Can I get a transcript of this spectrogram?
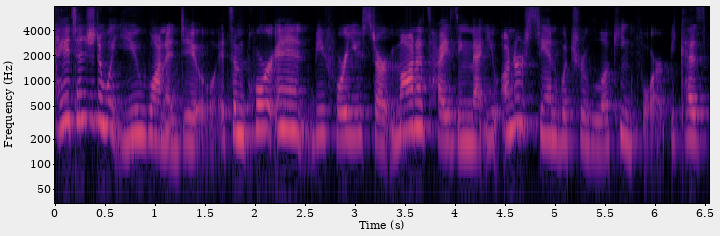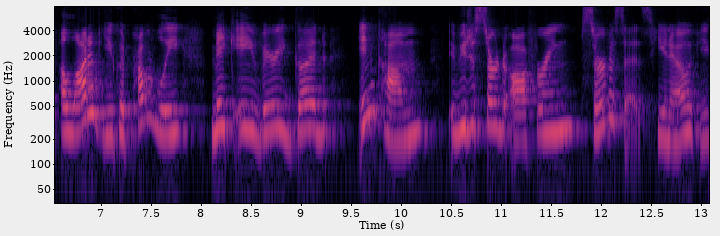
pay attention to what you want to do. It's important before you start monetizing that you understand what you're looking for because a lot of you could probably make a very good income if you just started offering services, you know, if you,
